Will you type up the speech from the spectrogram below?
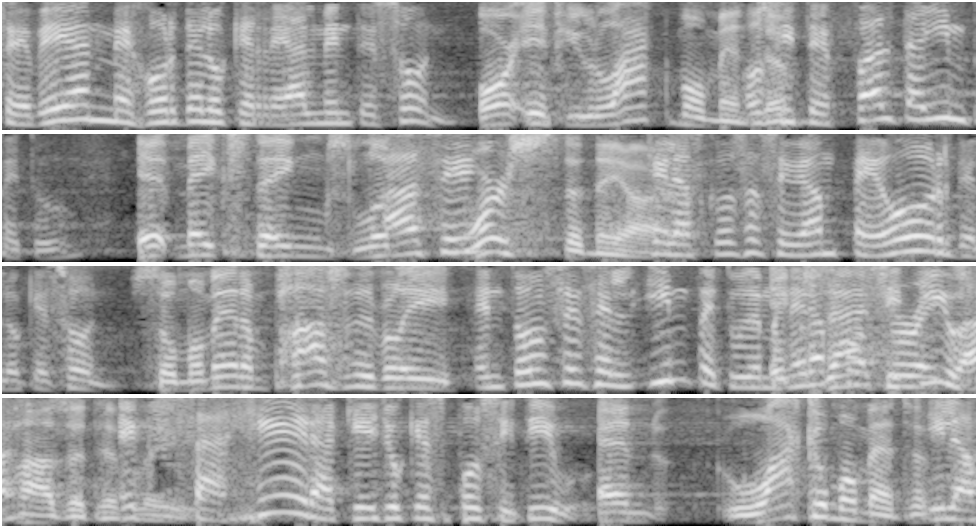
se vean mejor de lo que realmente son. Or if you lack O si momentum, te falta ímpetu, it makes things look hace worse than they que are. las cosas se vean peor de lo que son. So momentum positively Entonces el ímpetu de manera positiva positively. exagera aquello que es positivo. And lack of momentum Y la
